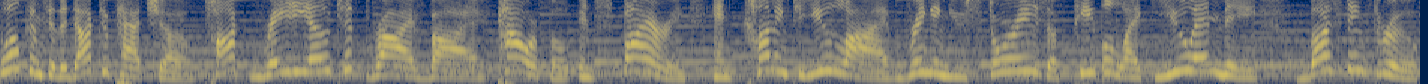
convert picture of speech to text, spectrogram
Welcome to the Dr. Pat Show. Talk radio to thrive by. Powerful, inspiring, and coming to you live, bringing you stories of people like you and me busting through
